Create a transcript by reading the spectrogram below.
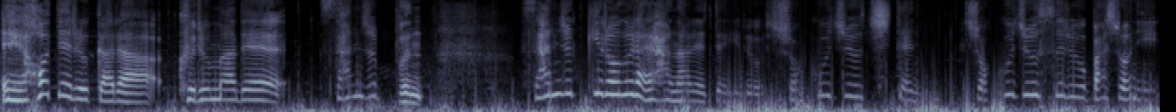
えー、ホテルから車で30分30キロぐらい離れている植樹地点、植樹する場所に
